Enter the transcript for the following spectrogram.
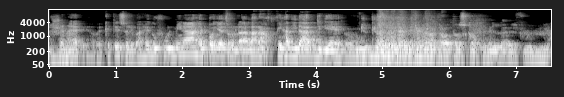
Scena epica, perché te sono arrivati due fulminati e poi dietro la, la raffica di dardi dietro. Prendere un'altra volta lo scoppio del, del fulmine.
